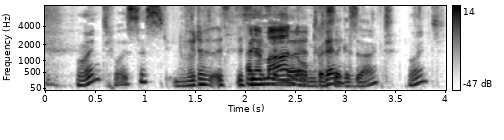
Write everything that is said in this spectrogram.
Moment, wo ist das? Das- ist das Eine Mahnung, besser gesagt. Moment.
